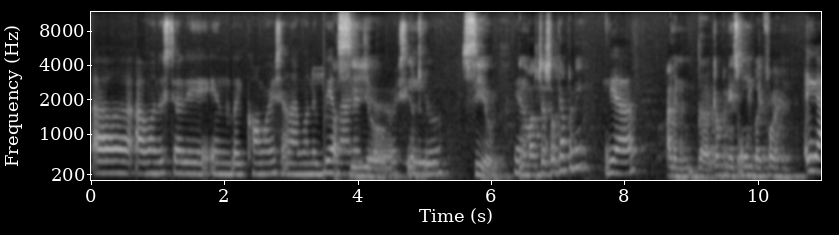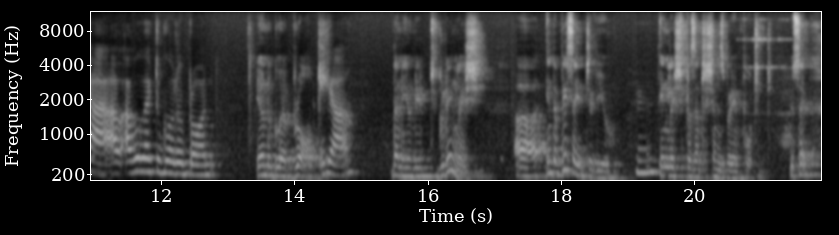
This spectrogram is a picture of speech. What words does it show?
Uh, I want to study in like commerce and I want to be a, A manager CEO. or to CEO. CEO in a multinational company. Yeah. I mean, the company is owned by foreign. Yeah, I, I would like to go to abroad. You want to go abroad. Yeah. Then you need good English. Uh, in the visa interview, English presentation is very important. You say,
